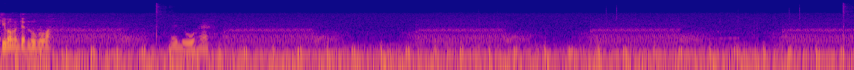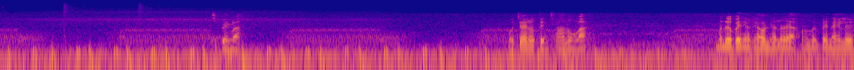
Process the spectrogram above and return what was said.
คิดว่ามันจะรู้ปะวะ ไม่รู้ฮะจิบเป่งละ หัวใจเราเต้นช้าลงละ มันเดินไปแถวๆเนี้ยเลยอะ มันไม่ไปไหนเลย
